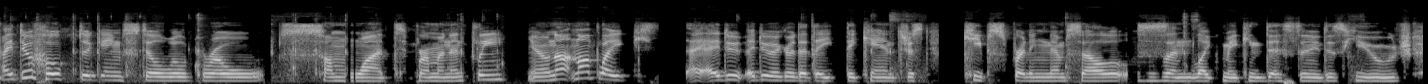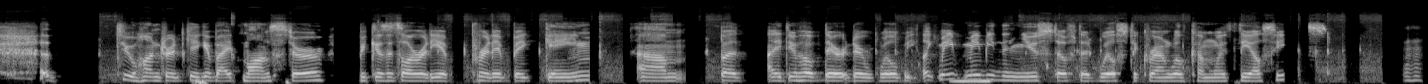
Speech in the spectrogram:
I do hope the game still will grow somewhat permanently. You know, not not like I, I do I do agree that they they can't just keep spreading themselves and like making Destiny this huge uh, 200 gigabyte monster because it's already a pretty big game. Um, but I do hope there there will be like maybe maybe the new stuff that will stick around will come with DLCs. And,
